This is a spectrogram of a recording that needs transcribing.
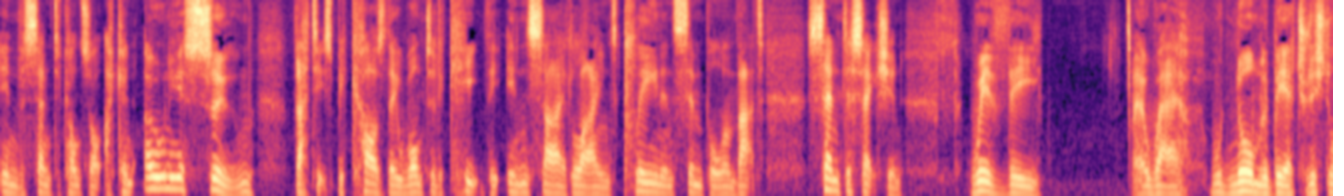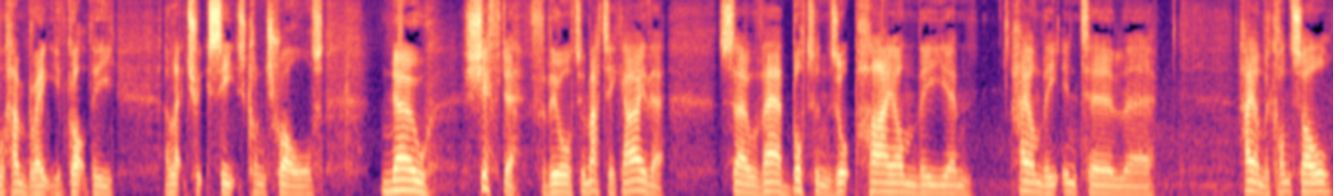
in the centre console. I can only assume that it's because they wanted to keep the inside lines clean and simple, and that centre section with the uh, where would normally be a traditional handbrake, you've got the electric seats controls, no shifter for the automatic either. So they're buttons up high on the um, high on the inter, uh, high on the console,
